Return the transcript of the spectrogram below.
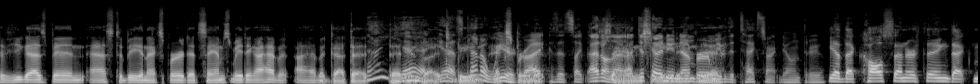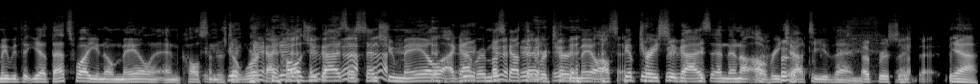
have you guys been asked to be an expert at Sam's meeting? I haven't. I haven't got that. Not that yet. invite Yeah, it's kind of weird, right? Because it's like I don't know. I just got a new meeting, number. yeah. Maybe the texts aren't going through. Yeah, that call center thing. That maybe that. Yeah, that's why you know mail and, and call centers don't work. I called you guys. I sent you mail. I got must got that return mail. I'll skip trace you guys, and then I'll, I'll reach out to you then. I appreciate that. Yeah.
